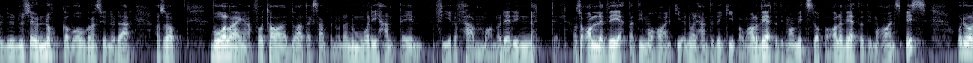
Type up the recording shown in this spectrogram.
du, du, ser jo nok av overgangsvinduet der. Altså, Vålerenga, for å ta, dra et eksempel nå, da, nå må de hente inn fire-fem mann, og det er de nødt til. Altså Alle vet at de må ha en keeper, nå har de hentet inn keeper, men alle vet at de må ha midtstopper. Alle vet at de må ha en spiss. Og da,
